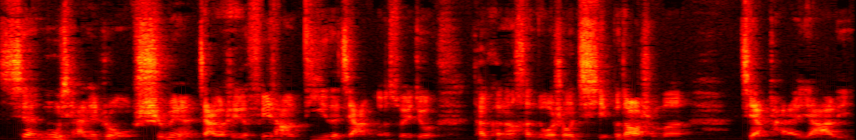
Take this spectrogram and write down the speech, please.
现目前的这种十美元价格是一个非常低的价格，所以就它可能很多时候起不到什么减排的压力。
